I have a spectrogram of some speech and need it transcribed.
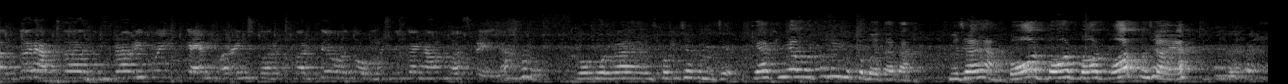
अगर आपका दूसरा भी कोई कैंप अरेंज कर, करते हो तो मुश्किल का नाम फ़र्स्ट रहेगा। वो बोल रहा है उसको पूछा कि मुझे क्या किया वो तो नहीं मुझको बताता। मज़ा आया? बहुत बहुत बहुत बहुत मज़ा आया।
